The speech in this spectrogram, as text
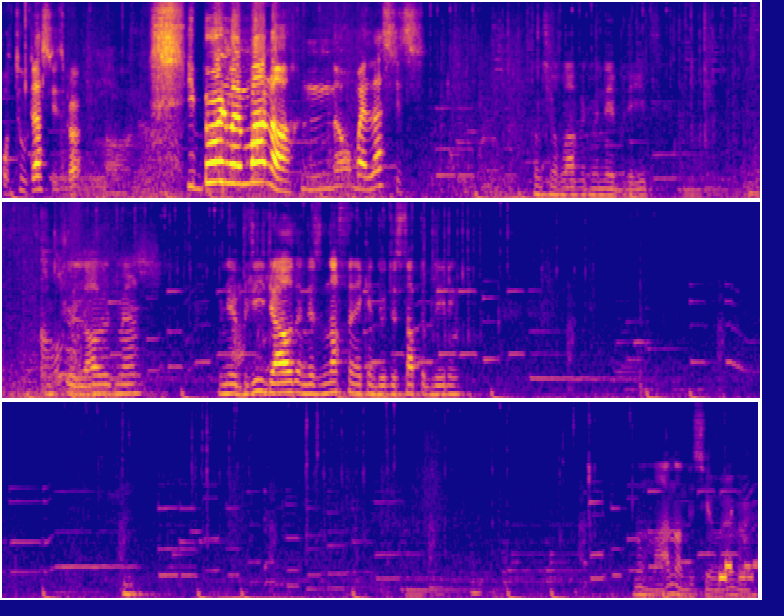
Oh, two lassies, bro. He burned my mana! No, my lassies. Don't you love it when they bleed? Don't you love it, man? When they bleed out and there's nothing they can do to stop the bleeding. On this hero ever.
